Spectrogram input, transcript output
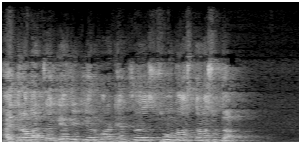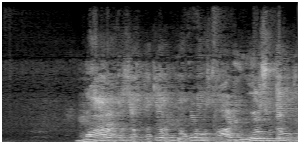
हैदराबादचं गॅझेटियर मराठ्यांचं सोनं असताना सुद्धा महाराष्ट्र शासनाच्या रेकॉर्डवर साडी ओळ सुद्धा नव्हती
